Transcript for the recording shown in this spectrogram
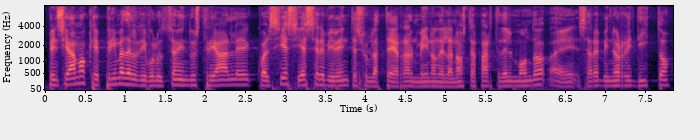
Pensiamo che prima della rivoluzione industriale qualsiasi essere vivente sulla Terra, almeno nella nostra parte del mondo, eh, sarebbe inorridito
